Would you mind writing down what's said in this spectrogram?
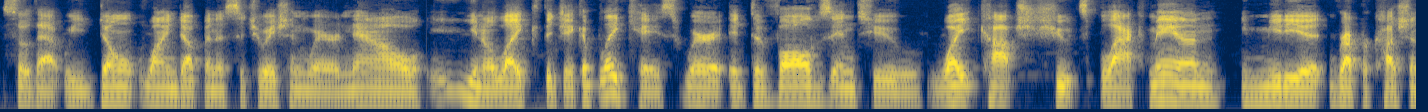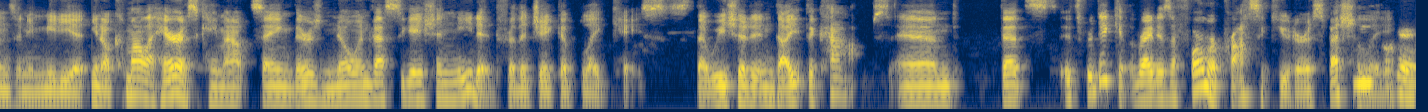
so that we don't wind up in a situation where now you know like the Jacob Blake case where it devolves into white cop shoots black man immediate repercussions and immediate you know Kamala Harris came out saying there's no investigation needed for the Jacob Blake case that we should indict the cops and that's it's ridiculous, right? As a former prosecutor, especially. Okay,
